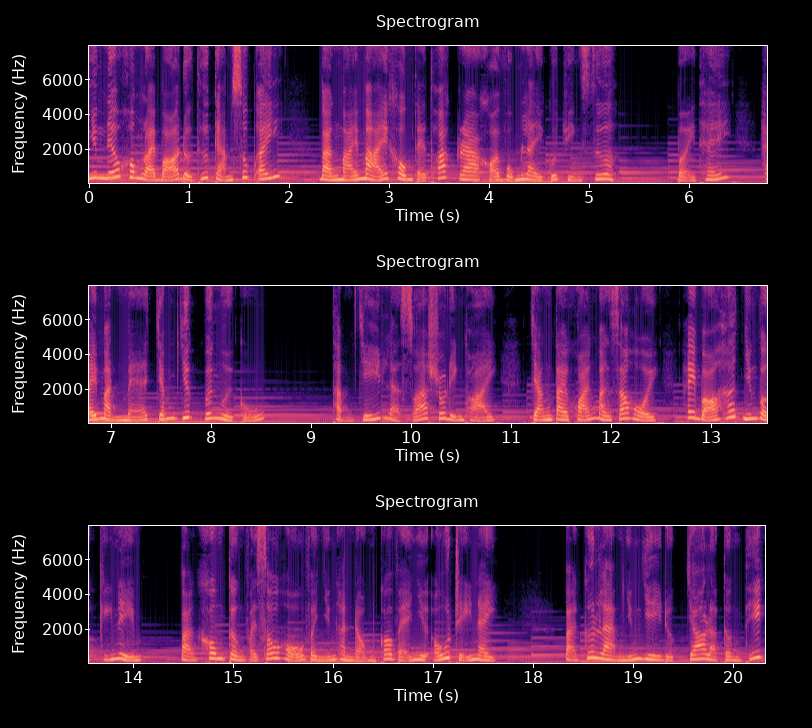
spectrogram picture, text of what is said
nhưng nếu không loại bỏ được thứ cảm xúc ấy bạn mãi mãi không thể thoát ra khỏi vũng lầy của chuyện xưa. Bởi thế, hãy mạnh mẽ chấm dứt với người cũ. Thậm chí là xóa số điện thoại, chặn tài khoản mạng xã hội hay bỏ hết những vật kỷ niệm. Bạn không cần phải xấu hổ về những hành động có vẻ như ấu trĩ này. Bạn cứ làm những gì được cho là cần thiết,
